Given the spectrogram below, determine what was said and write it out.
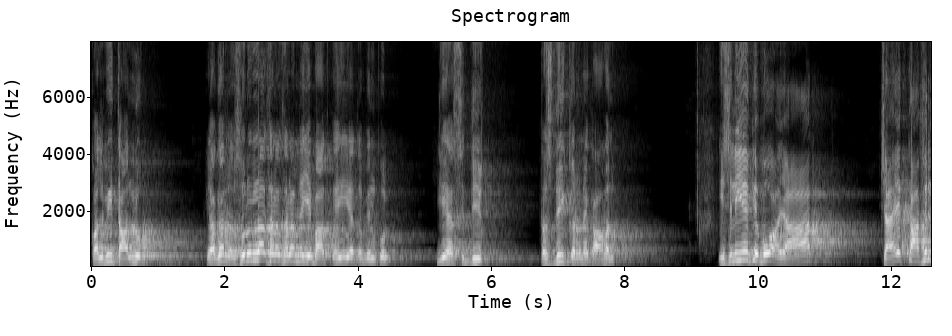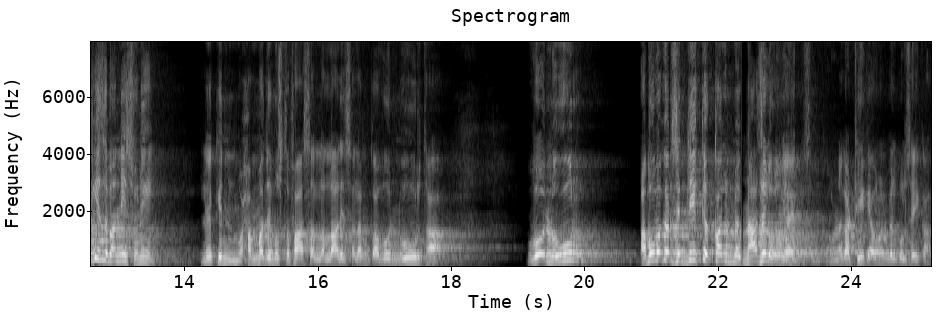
قلبی تعلق کہ اگر رسول اللہ صلی اللہ علیہ وسلم نے یہ بات کہی ہے تو بالکل یہ ہے صدیق، تصدیق کرنے کا عمل۔ اس لیے کہ وہ آیات چاہے کافر کی زبانی سنی لیکن محمد مصطفیٰ صلی اللہ علیہ وسلم کا وہ نور تھا۔ وہ نور ابو بکر صدیق کے قلب میں نازل ہو گیا ایک قسم کا۔ انہوں نے کہا، ٹھیک ہے، انہوں نے بالکل صحیح کہا۔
